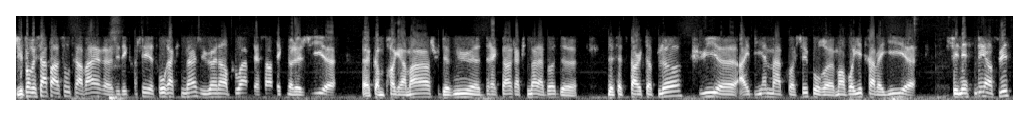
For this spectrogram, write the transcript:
j'ai pas réussi à passer au travers. J'ai décroché trop rapidement. J'ai eu un emploi après ça en technologie comme programmeur. Je suis devenu directeur rapidement là-bas de, de cette start-up-là. Puis euh, IBM m'a approché pour m'envoyer travailler chez Nestlé en Suisse.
